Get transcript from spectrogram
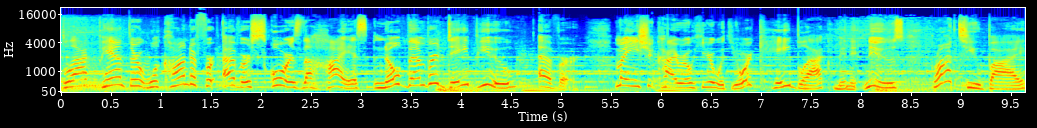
Black Panther Wakanda Forever scores the highest November debut ever. Maisha Cairo here with your K Black Minute News, brought to you by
